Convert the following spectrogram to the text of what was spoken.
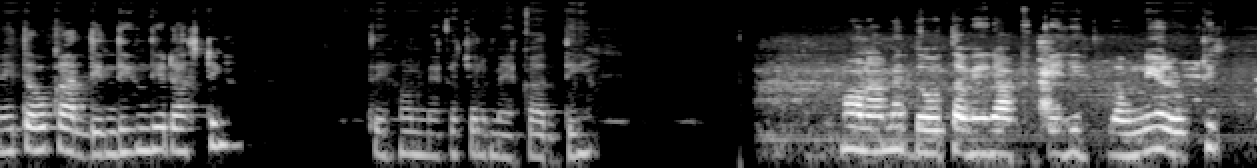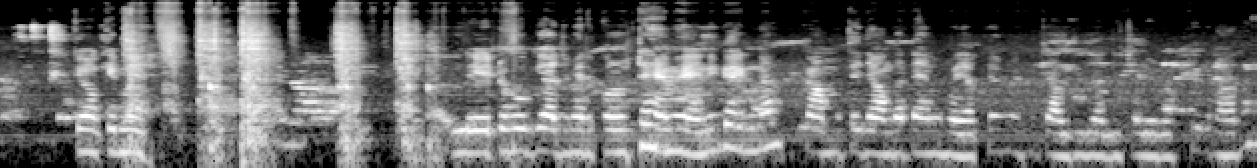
ਨਹੀਂ ਤਾਂ ਉਹ ਕਰ ਦਿੰਦੀ ਹੁੰਦੀ ਹੈ ਡਸਟਿੰਗ ਤੇ ਹੁਣ ਮੈਂ ਕਿਹਾ ਚਲੋ ਮੈਂ ਕਰਦੀ ਹਾਂ। ਹੁਣ ਮੈਂ ਦੋ ਤਵੇ ਰੱਖ ਕੇ ਜੀ ਲਾਉਣੀ ਆ ਰੋਟੀ, ਕਿਉਂਕਿ ਮੈਂ ਲੇਟ ਹੋ ਗਿਆ ਅੱਜ ਮੇਰੇ ਕੋਲ ਟਾਈਮ ਹੈ ਨਹੀਂ ਗਾ ਇੰਨਾ, ਕੰਮ ਤੇ ਜਾਣ ਦਾ ਟਾਈਮ ਹੋਇਆ ਪਿਆ, ਮੈਂ ਕਿਹਾ ਜਲਦੀ ਜਲਦੀ ਚਲੋ ਰੋਟੀ ਬਣਾ ਦਾਂ।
